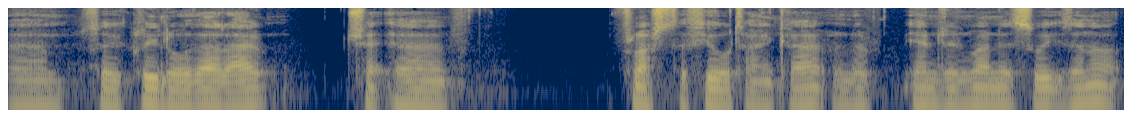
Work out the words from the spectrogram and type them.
Um, so clean all that out, uh, flushed the fuel tank out, and the engine as sweet as a nut.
